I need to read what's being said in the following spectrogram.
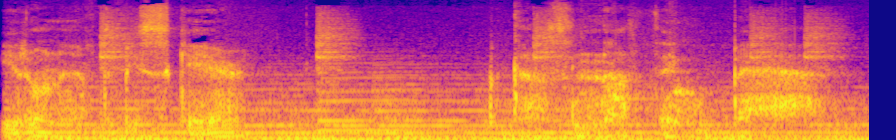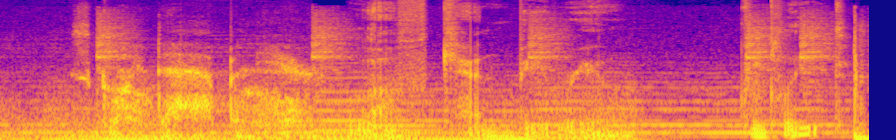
You don't have to be scared. Because nothing bad is going to happen here. Love can be real, complete.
